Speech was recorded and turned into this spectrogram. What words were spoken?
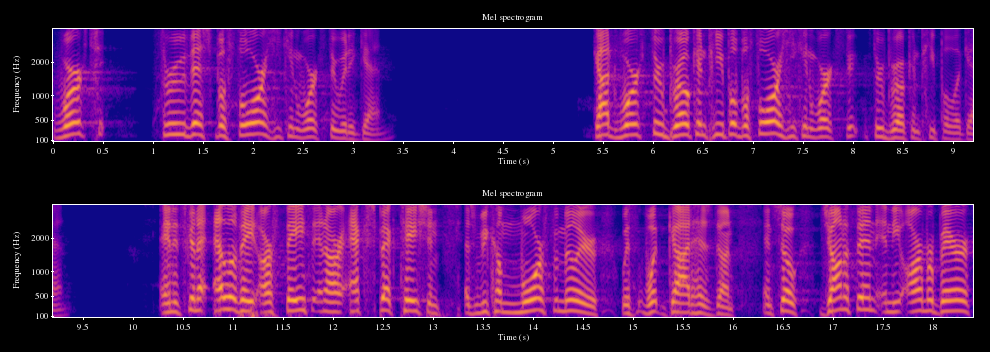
worked through this before, He can work through it again. God worked through broken people before, He can work th- through broken people again. And it's going to elevate our faith and our expectation as we become more familiar with what God has done. And so, Jonathan and the armor bearer,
